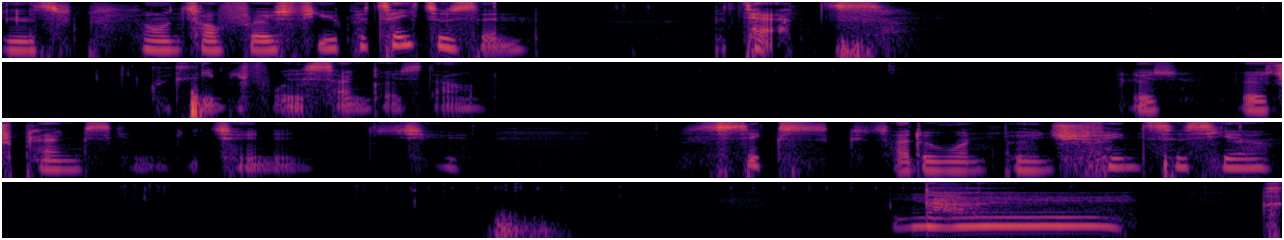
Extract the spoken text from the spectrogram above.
Then let's plant our first few potatoes in. Potats. Quickly before the sun goes down. Birch, birch planks can be turned into six because I don't want birch fences here. No.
